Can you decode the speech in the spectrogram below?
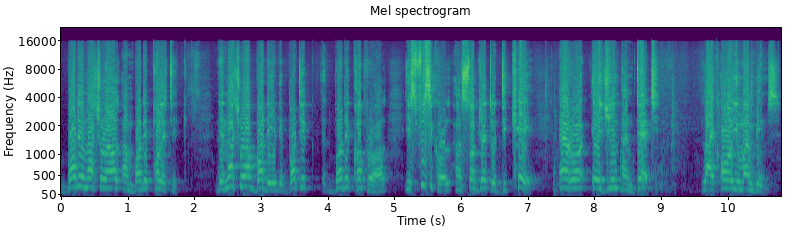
body natural and body politic. The natural body, the body, body corporal, is physical and subject to decay, error, aging, and death, like all human beings.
